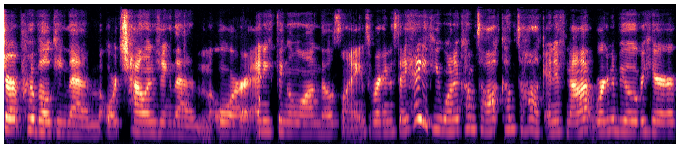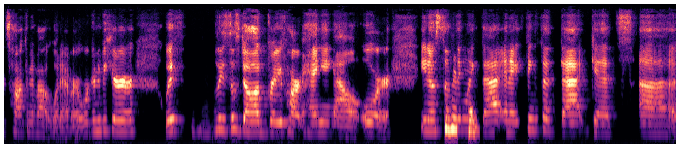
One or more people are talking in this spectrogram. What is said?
start provoking them or challenging them or anything along those lines. We're going to say, hey, if you want to come talk, come talk. And if not, we're going to be over here talking about whatever. We're going to be here with Lisa's dog, Braveheart, hanging out or, you know, something like that. And I think that that gets, uh,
